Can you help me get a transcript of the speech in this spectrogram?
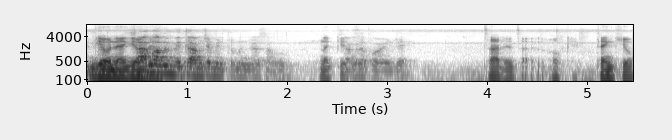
घेऊन या घेऊन सांगू या. आम्ही मित्र आमच्या मित्रमंडळ सांगू. नक्कीच. चांगला पॉईंट आहे. चालेल चालेल. Okay. Thank you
